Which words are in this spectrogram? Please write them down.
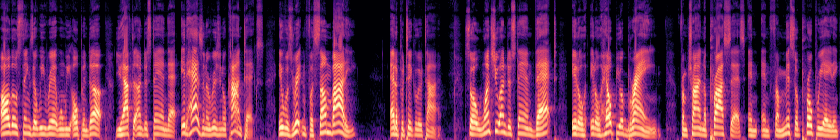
all those things that we read when we opened up, you have to understand that it has an original context. It was written for somebody at a particular time. So once you understand that, it'll it'll help your brain from trying to process and, and from misappropriating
